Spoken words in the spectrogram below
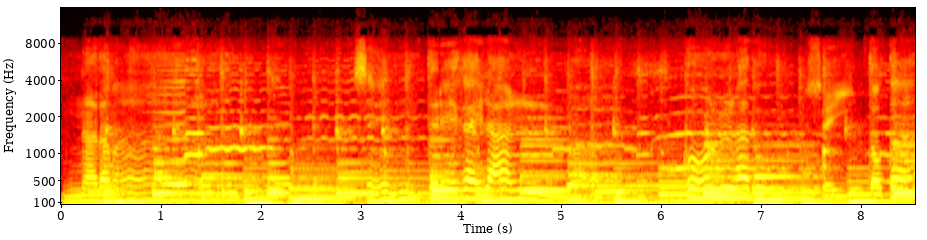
Nada más se entrega el alma con la dulce y total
